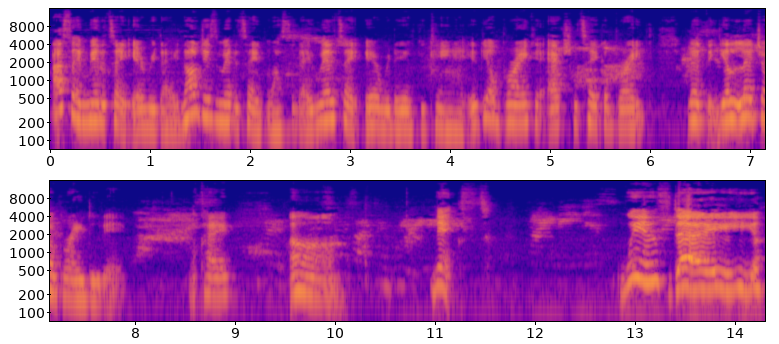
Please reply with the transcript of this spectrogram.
I say meditate every day. Don't just meditate once a day. Meditate every day if you can. If your brain can actually take a break, let the let your brain do that. Okay. Um. Next Wednesday,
